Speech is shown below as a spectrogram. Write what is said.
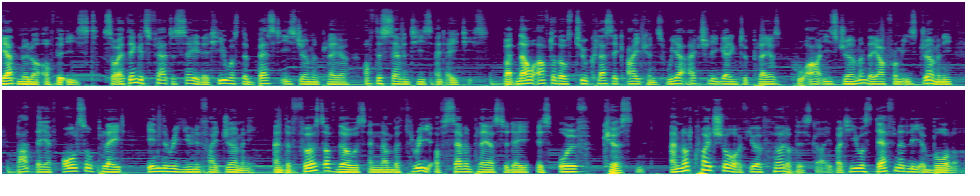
Gerd Müller of the East. So I think it's fair to say that he was the best East German player of the 70s and 80s. But now after those two classic icons we are actually getting to players who are East German, they are from East Germany, but they have also played in the reunified Germany. And the first of those and number 3 of 7 players today is Ulf Kirsten. I'm not quite sure if you have heard of this guy, but he was definitely a baller.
